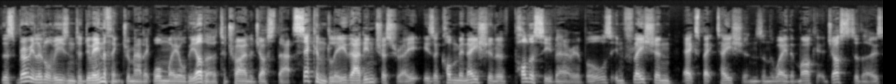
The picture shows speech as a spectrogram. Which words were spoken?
there's very little reason to do anything dramatic one way or the other to try and adjust that. Secondly, that interest rate is a combination of policy variables, inflation expectations, and the way the market adjusts to those,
